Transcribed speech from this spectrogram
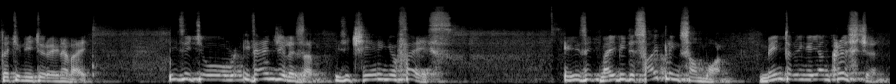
that you need to renovate? Is it your evangelism? Is it sharing your faith? Is it maybe discipling someone, mentoring a young Christian?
